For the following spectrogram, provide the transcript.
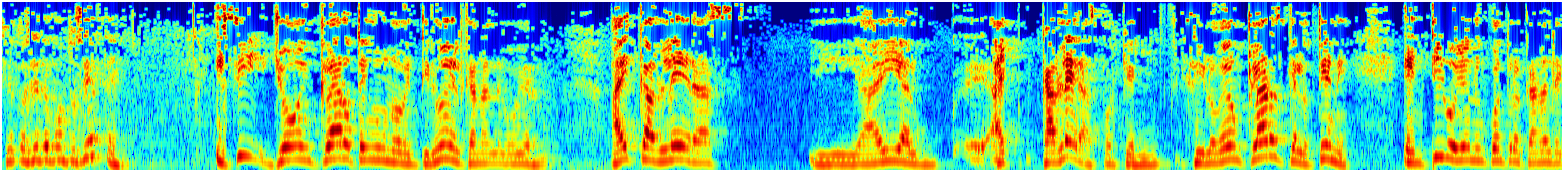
107.7. Y sí, yo en claro tengo un 99 el canal de gobierno. Hay cableras y hay, eh, hay cableras, porque si lo veo en claro es que lo tiene. En Tigo yo no encuentro el canal de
